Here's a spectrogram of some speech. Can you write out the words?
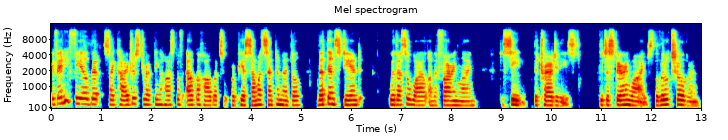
If any feel that psychiatrists directing a hospital for alcoholics appear somewhat sentimental let them stand with us a while on the firing line to see the tragedies, the despairing wives, the little children.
